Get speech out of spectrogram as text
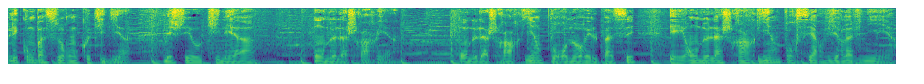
Les combats seront quotidiens, mais chez Okinea, on ne lâchera rien. On ne lâchera rien pour honorer le passé et on ne lâchera rien pour servir l'avenir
